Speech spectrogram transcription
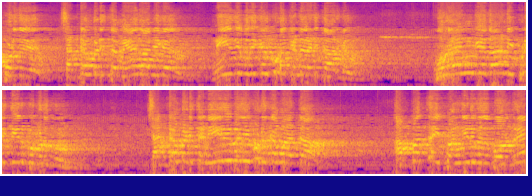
அப்பொழுது சட்டம் படித்த மேதாவிகள் நீதிபதிகள் கூட கிண்டல் அடித்தார்கள். குரங்கு தான் இப்படி தீர்ப்பு கொடுக்கும். சட்டம் படித்த நீதிபதி கொடுக்க மாட்டான். அப்பத்தை பங்கிடுவது போன்று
